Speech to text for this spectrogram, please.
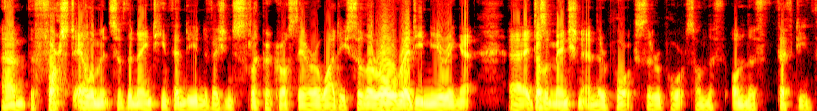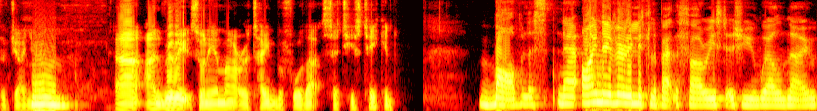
um, the first elements of the 19th Indian Division slip across the Irrawaddy, so they're already nearing it. Uh, it doesn't mention it in the report 'cause the report's on the on the 15th of January, uh, and really it's only a matter of time before that city is taken. Marvellous. Now, I know very little about the Far East, as you well know,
